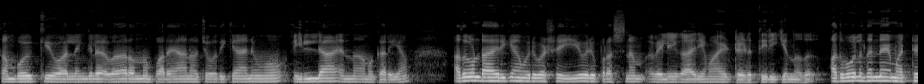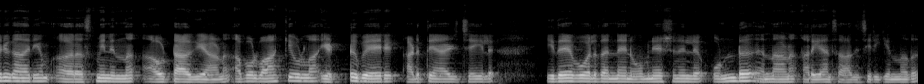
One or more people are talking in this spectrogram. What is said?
സംഭവിക്കുകയോ അല്ലെങ്കിൽ വേറൊന്നും പറയാനോ ചോദിക്കാനോ ഇല്ല എന്ന് നമുക്കറിയാം. അതുകൊണ്ടായിരിക്കാം ഒരുപക്ഷെ ഈ ഒരു പ്രശ്നം വലിയ കാര്യമായിട്ട് എടുത്തിരിക്കുന്നത്. അതുപോലെ തന്നെ മറ്റൊരു കാര്യം റസ്മിൻ ഇന്ന് ഔട്ടാകുകയാണ്. അപ്പോൾ ബാക്കിയുള്ള എട്ട് പേര് അടുത്ത ആഴ്ചയിൽ ഇതേപോലെ തന്നെ നോമിനേഷനിൽ ഉണ്ട് എന്നാണ് അറിയാൻ സാധിച്ചിരിക്കുന്നത്.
